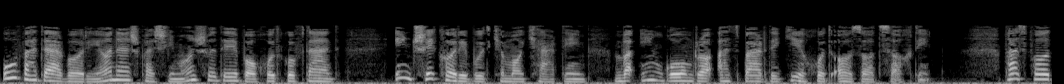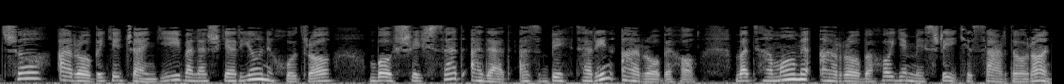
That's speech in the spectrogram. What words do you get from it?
او و درباریانش پشیمان شده با خود گفتند این چه کاری بود که ما کردیم و این قوم را از بردگی خود آزاد ساختیم؟ پس پادشاه عرابه جنگی و لشکریان خود را با 600 عدد از بهترین عرابه ها و تمام عرابه های مصری که سرداران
